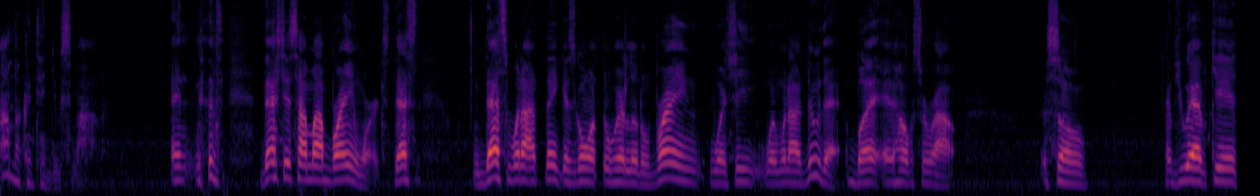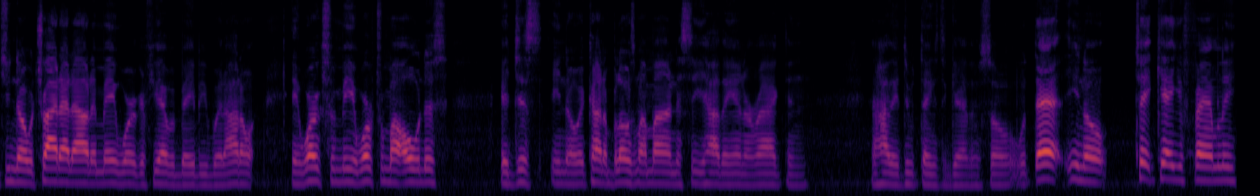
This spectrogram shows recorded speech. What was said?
I'm gonna continue smiling. And that's just how my brain works. That's that's what I think is going through her little brain when she when, when I do that. But it helps her out. So if you have kids, you know, try that out. It may work if you have a baby, but I don't. It works for me. It worked for my oldest. It just, you know, it kind of blows my mind to see how they interact and, and how they do things together. So with that, you know, take care of your family.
